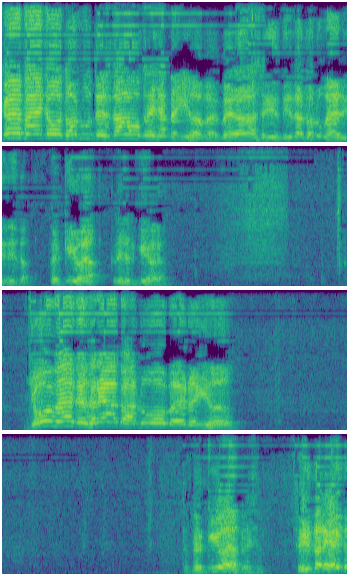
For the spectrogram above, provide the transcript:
ਕਿ ਮੈਂ ਜੋ ਤੁਹਾਨੂੰ ਦਿਸਦਾ ਉਹ ਕ੍ਰਿਸ਼ਨ ਨਹੀਂ ਹੋਵੇ। ਮੇਰਾ ਤਾਂ ਸਰੀਰ ਦੀਦਾ, ਤੁਹਾਨੂੰ ਮੈਂ ਨਹੀਂ ਦੀਦਾ। ਫਿਰ ਕੀ ਹੋਇਆ? ਕ੍ਰਿਸ਼ਨ ਕੀ ਹੋਇਆ? ਜੋ ਮੈਂ ਦਿਸ ਰਿਹਾ ਤੁਹਾਨੂੰ, ਉਹ ਮੈਂ ਨਹੀਂ ਹਾਂ। ਤੇ ਫਿਰ ਕੀ ਹੋਇਆ ਕ੍ਰਿਸ਼ਨ? ਸਰੀਰ ਤਾਂ ਰਿਹਾ ਹੀ ਨਾ।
